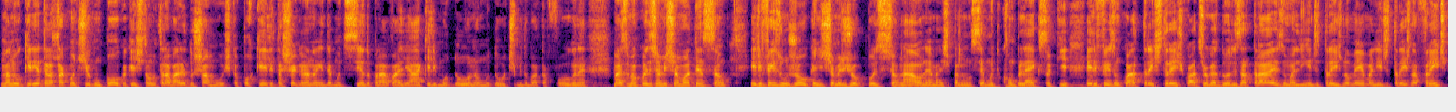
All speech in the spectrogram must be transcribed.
Manu, queria tratar contigo um pouco a questão do trabalho do Chamusca, porque ele está chegando ainda muito cedo para avaliar que ele mudou ou não mudou o time do Botafogo, né? Mas uma coisa já me chamou a atenção. Ele fez um jogo que a gente chama de jogo posicional, né? Mas para não ser muito complexo aqui, ele fez um 4-3-3, quatro jogadores atrás, uma linha de três no meio, uma linha de três na frente,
